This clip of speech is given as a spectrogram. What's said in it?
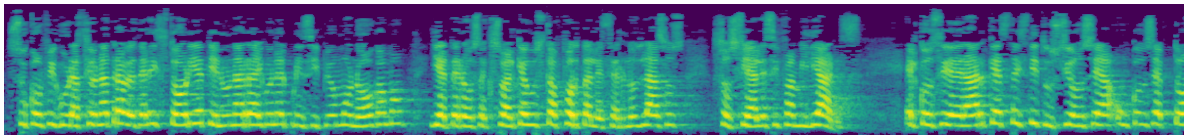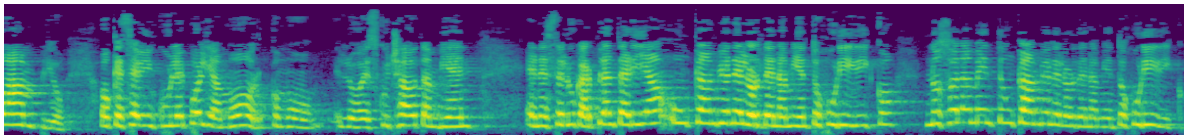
Su configuración a través de la historia tiene un arraigo en el principio monógamo y heterosexual que busca fortalecer los lazos sociales y familiares. El considerar que esta institución sea un concepto amplio o que se vincule poliamor, como lo he escuchado también en este lugar, plantearía un cambio en el ordenamiento jurídico no solamente un cambio en el ordenamiento jurídico,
